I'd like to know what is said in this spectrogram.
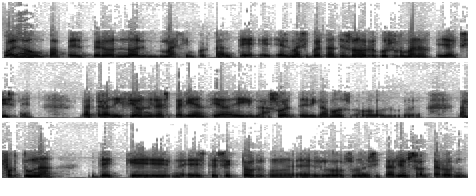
juega un papel, pero no el más importante. El más importante son los recursos humanos que ya existen. La tradición y la experiencia y la suerte, digamos, o la fortuna de que este sector, eh, los universitarios saltaron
